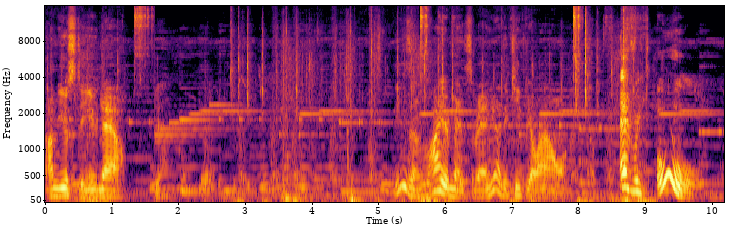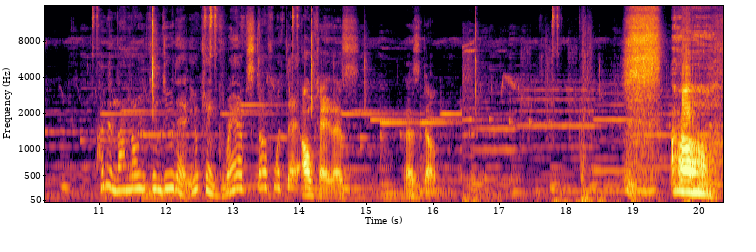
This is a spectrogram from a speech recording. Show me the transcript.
I'm used to you now. Yeah. These environments, man, you have to keep your eye on every. Ooh! I did not know you can do that. You can grab stuff with that? Okay, that's that's dope.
